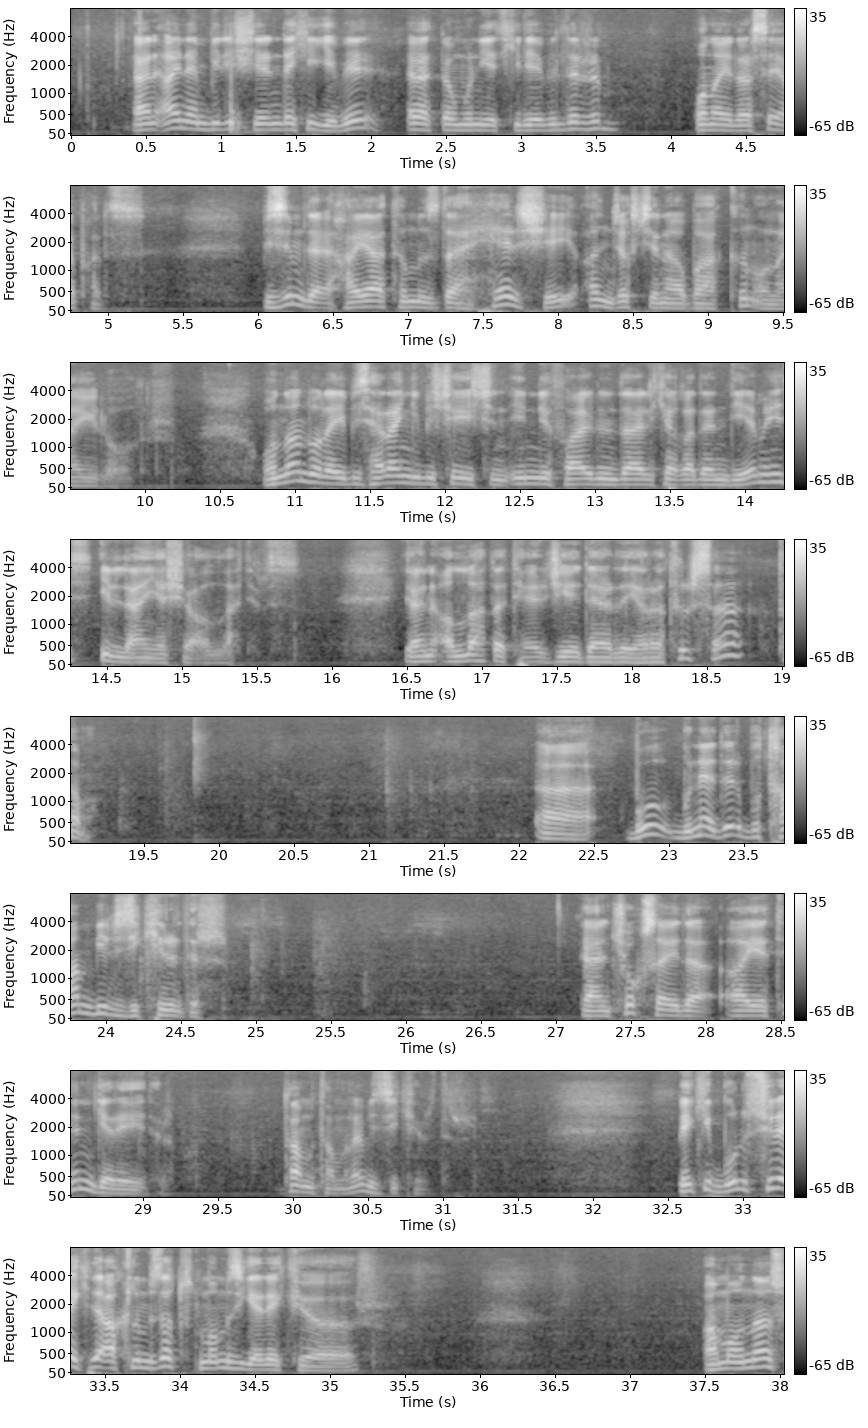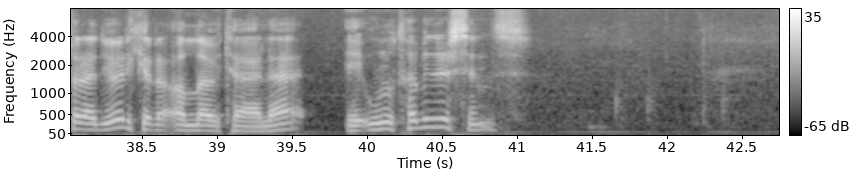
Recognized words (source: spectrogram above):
yani aynen bir iş yerindeki gibi evet ben bunu yetkileyebilirim. Onaylarsa yaparız. Bizim de hayatımızda her şey ancak Cenab-ı Hakk'ın onayıyla olur. Ondan dolayı biz herhangi bir şey için inni failün dalike gaden diyemeyiz. İlla yaşa Allah deriz. Yani Allah da tercih eder de yaratırsa tamam. Aa, bu, bu nedir? Bu tam bir zikirdir. Yani çok sayıda ayetin gereğidir bu. Tam tamına bir zikirdir. Peki bunu sürekli aklımıza tutmamız gerekiyor. Ama ondan sonra diyor ki Allahü Teala e, unutabilirsiniz.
